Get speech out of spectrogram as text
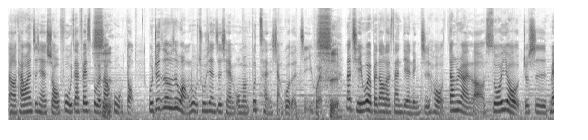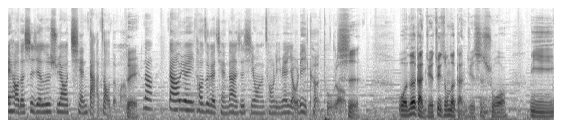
呃台湾之前首富在 Facebook 上互动。我觉得这都是网络出现之前我们不曾想过的机会。是。那其实 Web 到了三点零之后，当然了，所有就是美好的世界都是需要钱打造的嘛。对。那大家愿意掏这个钱，当然是希望从里面有利可图喽。是。我的感觉，最终的感觉是说，你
